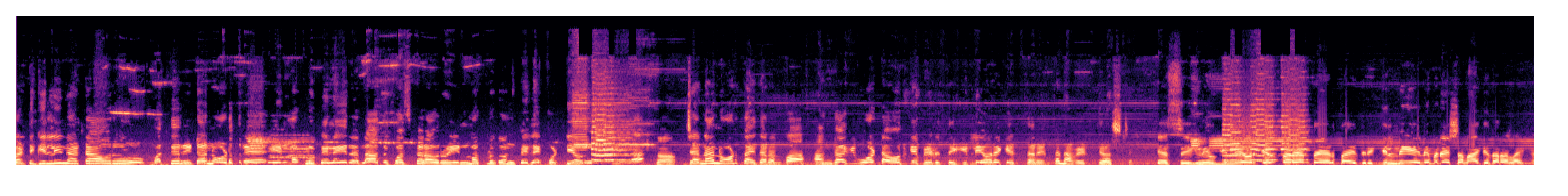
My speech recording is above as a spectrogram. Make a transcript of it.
ಬಟ್ ಗಿಲ್ಲಿ ನಟ ಅವರು ಮತ್ತೆ ರಿಟರ್ನ್ ಹೊಡೆದ್ರೆ ಹೆಣ್ಮಕ್ಳು ಬೆಲೆ ಇರಲ್ಲ. ಅದಕ್ಕೋಸ್ಕರ ಅವರು ಹೆಣ್ಮಕ್ಳಿಗೊಂದು ಬೆಲೆ ಕೊಟ್ಟು ಅವ್ರು ಜನ ನೋಡ್ತಾ ಇದಾರಲ್ವಾ? ಹಂಗಾಗಿ ಓಟ್ ಅವ್ರಿಗೆ ಬೀಳುತ್ತೆ. ಗಿಲ್ಲಿ ಅವರೇ ಗೆಲ್ತಾರೆ ಅಂತ ನಾವ್ ಹೇಳ್ತೀವಿ ಅಷ್ಟೇ. ಎಸ್ ಈಗ ನೀವು ಗಿಲ್ಲಿ ಅವ್ರು ಗೆಲ್ತಾರೆ ಅಂತ ಹೇಳ್ತಾ ಇದ್ರಿ ಗಿಲ್ಲಿ ಎಲಿಮಿನೇಷನ್ ಆಗಿದಾರಲ್ಲ ಈಗ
